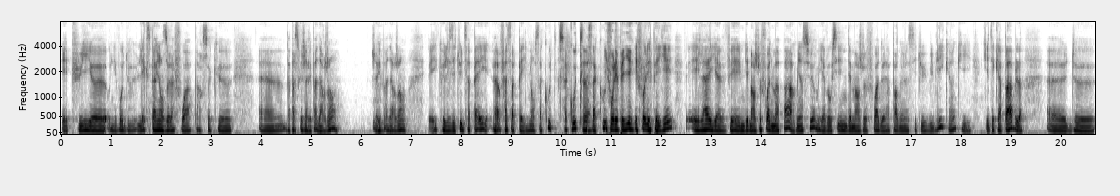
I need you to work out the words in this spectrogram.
et puis euh, au niveau de l'expérience de la foi, parce que bah parce que j'avais pas d'argent. J'avais mm. pas d'argent. Et que les études, ça paye. Euh, enfin, ça paye. Non, ça coûte. Ça coûte. Euh, ça coûte. Il faut les payer. Il faut les payer. Et là, il y avait une démarche de foi de ma part, bien sûr, mais il y avait aussi une démarche de foi de la part de l'Institut biblique, hein, qui, qui, était capable euh, de,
